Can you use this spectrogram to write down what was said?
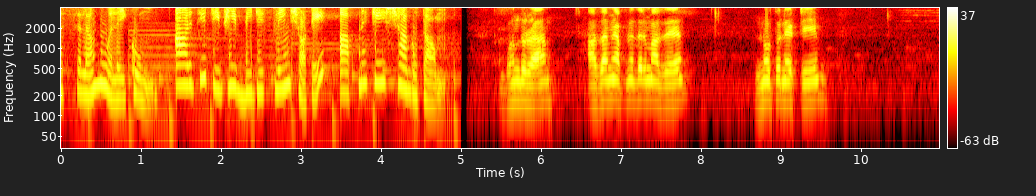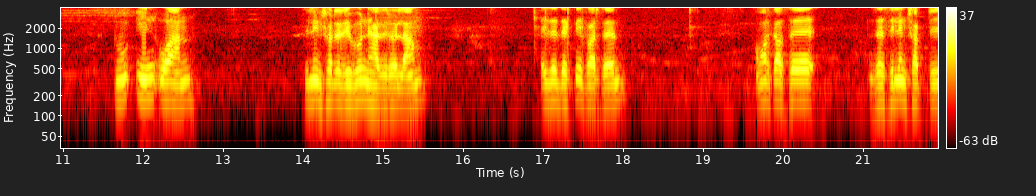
আসসালামু আলাইকুম। আরজি টিভি বিডি স্লিং শটে আপনাকে স্বাগতম। বন্ধুরা, আজ আমি আপনাদের মাঝে নতুন একটি টু ইন ওয়ান সিলিং শটের রিভিউ নিয়ে হাজির হইলাম। এই যে দেখতেই পারছেন, আমার কাছে যে সিলিং শটটি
